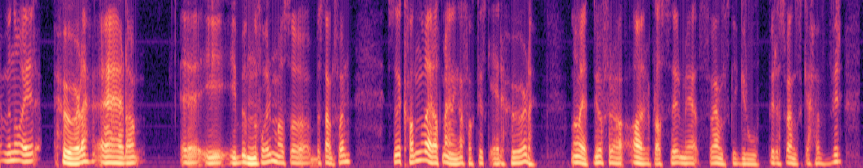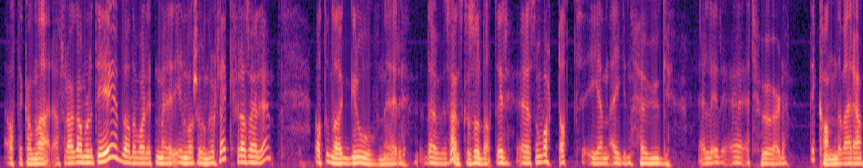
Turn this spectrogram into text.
Men nå er hølet eh, her da eh, i, i bunnen form, altså bestemt form. Så det kan være at meninga faktisk er høl. Nå vet vi jo fra areplasser med svenske groper og svenske hauger at det kan være fra gamle tider, da det var litt mer invasjoner og slekk fra Sverige, at de da grov ned daue svenske soldater eh, som ble tatt i en egen haug, eller eh, et høl. Det kan det være.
